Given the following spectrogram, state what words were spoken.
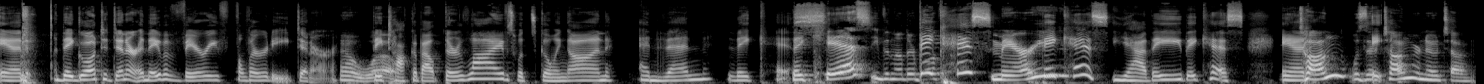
And they go out to dinner and they have a very flirty dinner. Oh, whoa. They talk about their lives, what's going on, and then they kiss. They kiss, even though they're They both kiss. married. They kiss. Yeah, they they kiss. And tongue was there tongue or no tongue?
